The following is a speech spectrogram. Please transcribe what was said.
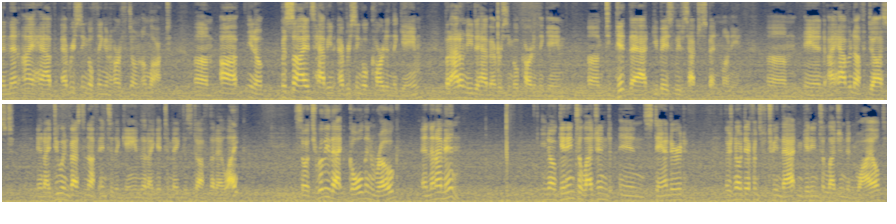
and then I have every single thing in Hearthstone unlocked. Um, uh, you know, besides having every single card in the game, but I don't need to have every single card in the game. Um, to get that, you basically just have to spend money. Um, and I have enough dust, and I do invest enough into the game that I get to make the stuff that I like. So it's really that golden rogue, and then I'm in. You know, getting to legend in standard, there's no difference between that and getting to legend in wild.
